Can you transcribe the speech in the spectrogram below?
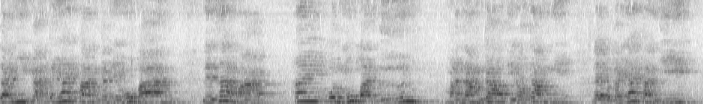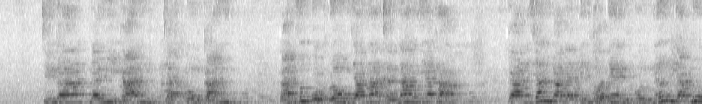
ได้มีการกระจายพันธุ์กันในหมู่บ้านและสามารถให้คนหมู่บ้านอื่น มานำข้าวที่เราทำนี้ได้ประกระจายพันธุ์อีก จึงก็ได้มีการจัดโครงการการฝึกอบรมเจ้าหน้าจันน้ำเนี่ยค่ะ การดิฉันก็ได้เป็นตัวแทนคนหนึงจากหมู่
